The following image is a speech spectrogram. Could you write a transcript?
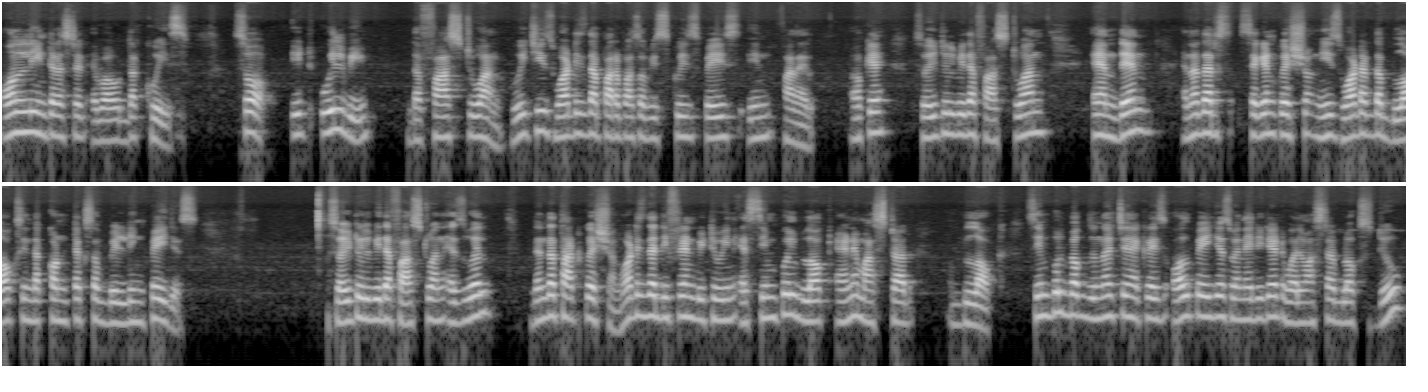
only interested about the quiz. So it will be the first one which is what is the purpose of squeeze space in funnel. Okay so it will be the first one. And then another second question is what are the blocks in the context of building pages so it will be the first one as well. Then the third question what is the difference between a simple block and a master block? Simple block do not change all pages when edited while master blocks do.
